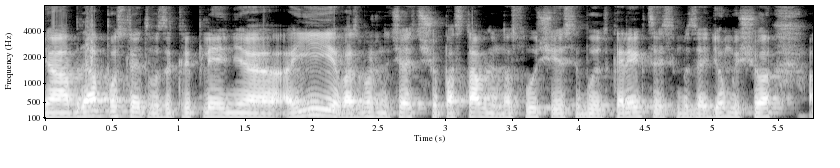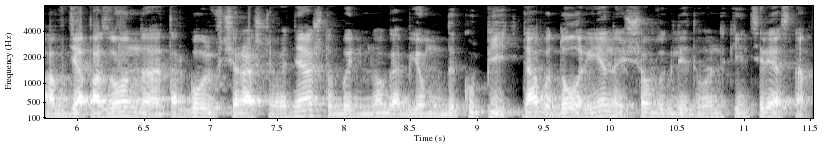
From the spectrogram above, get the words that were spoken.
а, да, после этого закрепления, и, возможно, часть еще поставлю на случай, если будет коррекция, если мы зайдем еще в диапазон торговли вчерашнего дня, чтобы немного объем докупить. Да, вот доллар иена еще выглядит довольно-таки интересно.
